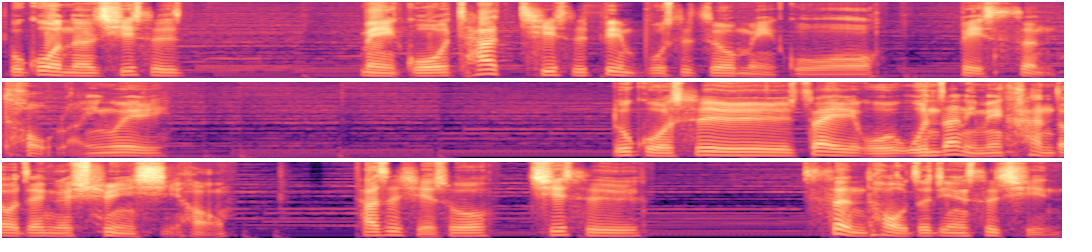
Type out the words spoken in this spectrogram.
不过呢，其实。美国它其实并不是只有美国被渗透了，因为如果是在我文章里面看到这样一个讯息哈，他是写说，其实渗透这件事情，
